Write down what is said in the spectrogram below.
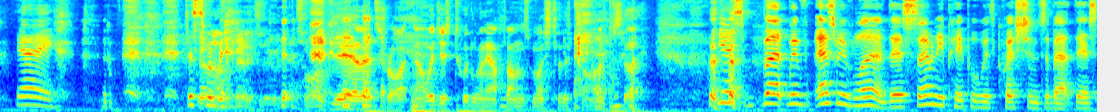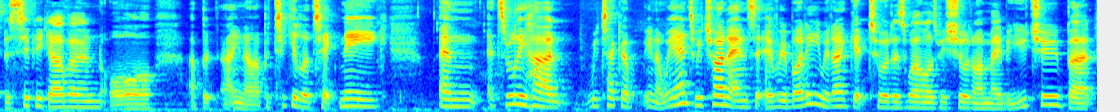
Yay! Just Got for nothing better to do with the time. Yeah, that's right. No, we're just twiddling our thumbs most of the time. So, yes, but we've as we've learned, there's so many people with questions about their specific oven or a, you know a particular technique, and it's really hard. We take up, you know, we answer, we try to answer everybody. We don't get to it as well as we should on maybe YouTube, but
